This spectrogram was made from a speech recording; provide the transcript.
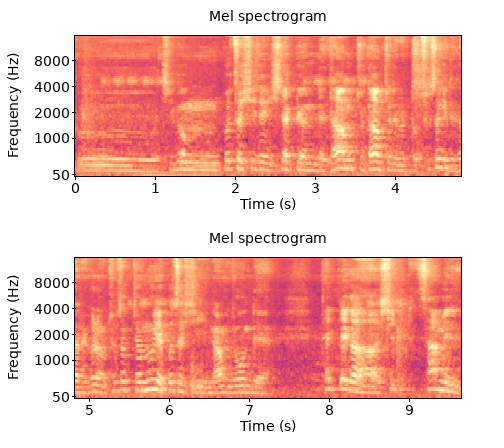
그 지금 버섯 시즌이 시작되었는데 다음 주 다음 주 되면 또 추석이 되잖아요. 그럼 추석 전후에 버섯이 나오면 좋은데 택배가 13일,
